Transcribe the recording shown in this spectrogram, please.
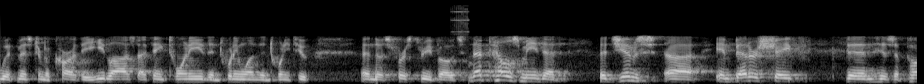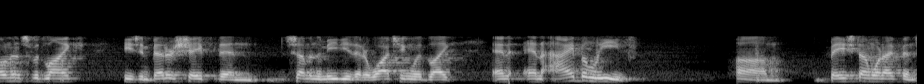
with Mr. McCarthy. He lost, I think, 20, then 21, then 22, in those first three votes. That tells me that that Jim's uh, in better shape than his opponents would like. He's in better shape than some in the media that are watching would like, and and I believe. Um, based on what I've been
